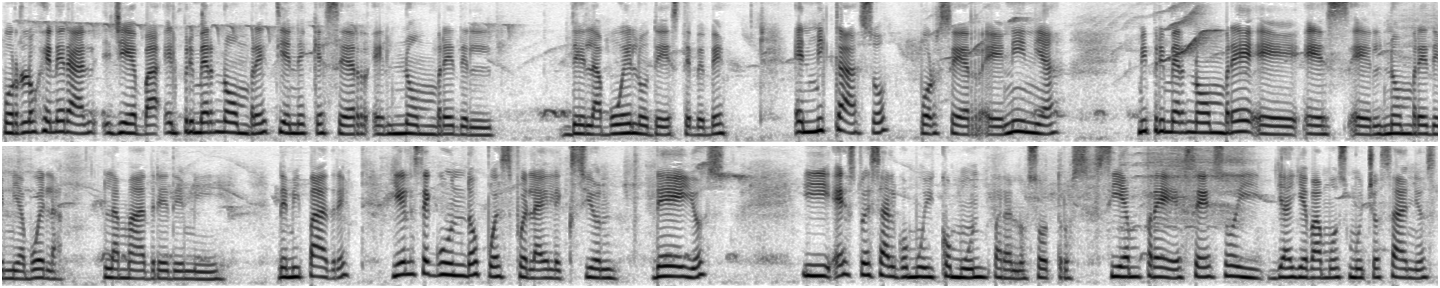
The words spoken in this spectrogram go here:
por lo general lleva el primer nombre, tiene que ser el nombre del, del abuelo de este bebé. En mi caso, por ser eh, niña, mi primer nombre eh, es el nombre de mi abuela, la madre de mi de mi padre. Y el segundo pues fue la elección de ellos. Y esto es algo muy común para nosotros. Siempre es eso y ya llevamos muchos años.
